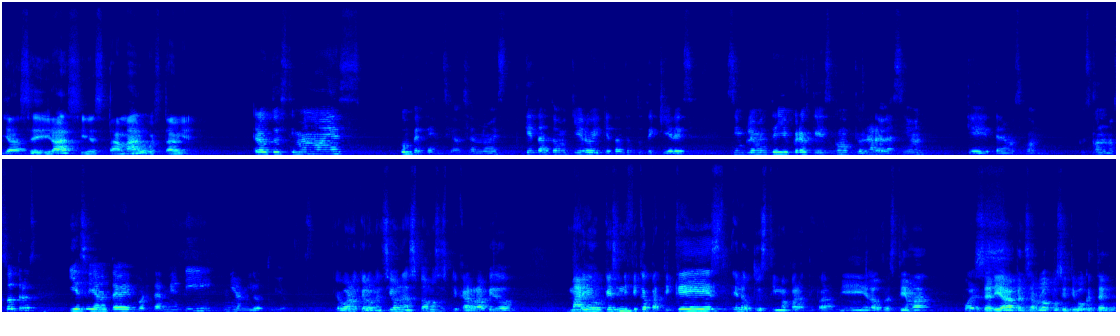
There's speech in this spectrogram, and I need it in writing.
ya se dirá si está mal o está bien. el autoestima no es competencia, o sea, no es qué tanto me quiero y qué tanto tú te quieres. Simplemente yo creo que es como que una relación que tenemos con, pues, con nosotros y eso ya no te debe importar ni a ti ni a mí lo tuyo. Qué bueno que lo mencionas, vamos a explicar rápido. Mario, ¿qué significa para ti? ¿Qué es el autoestima para ti? Para mí la autoestima pues sería pensar lo positivo que tengo.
